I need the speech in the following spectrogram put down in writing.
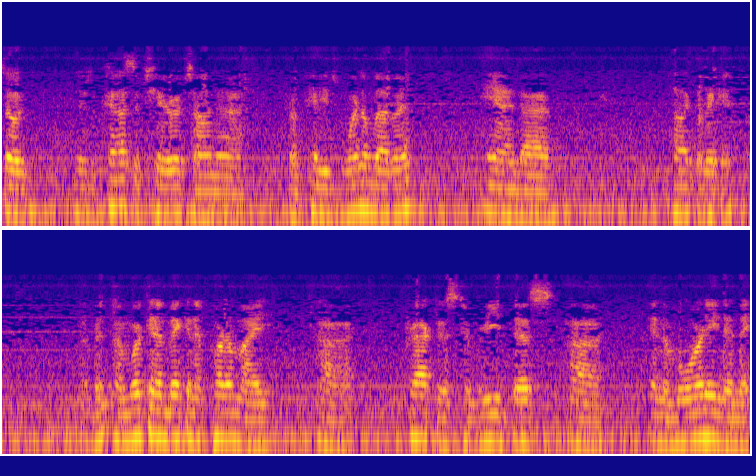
So there's a passage here. It's on uh, from page 111, and uh, I like to make it. Been, I'm working on making it part of my uh, practice to read this uh, in the morning and the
